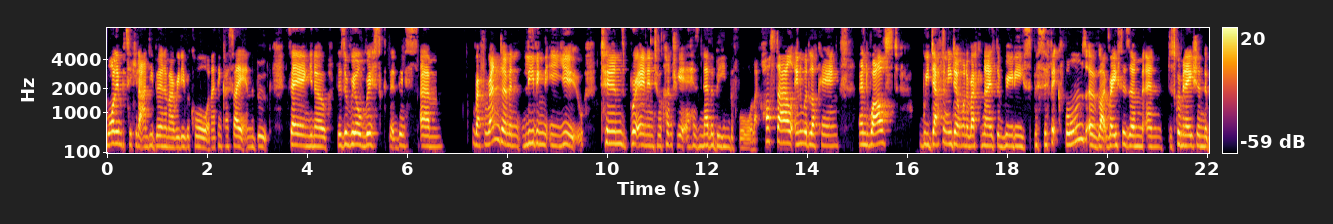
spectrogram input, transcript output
one in particular, Andy Burnham, I really recall, and I think I say it in the book, saying, you know, there's a real risk that this um, referendum and leaving the EU turns Britain into a country it has never been before, like hostile, inward looking. And whilst we definitely don't want to recognize the really specific forms of like racism and discrimination that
